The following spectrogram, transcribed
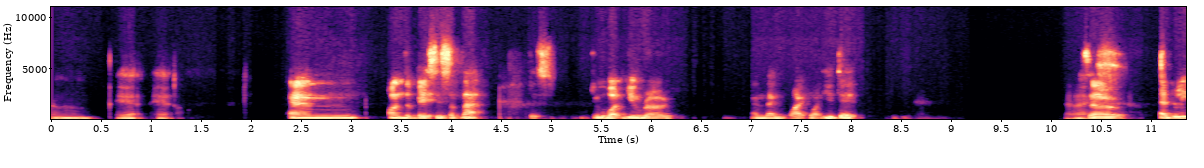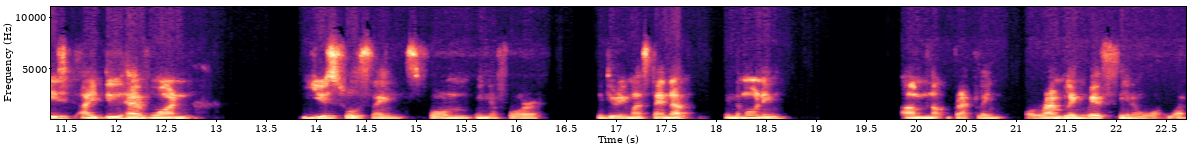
Mm. Yeah, yeah. And on the basis of that, just do what you wrote and then write what you did. Nice. So at least I do have one useful things from you know for during my stand up in the morning. I'm not grappling or rambling with you know what what,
